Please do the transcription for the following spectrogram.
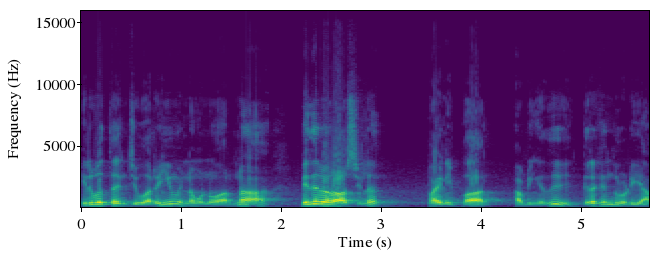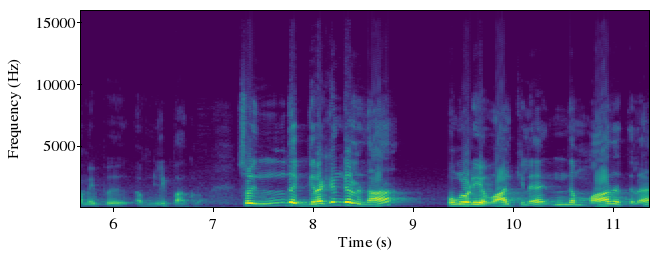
இருபத்தஞ்சு வரையும் என்ன பண்ணுவார்னா மிதன ராசியில் பயணிப்பார் அப்படிங்கிறது கிரகங்களுடைய அமைப்பு அப்படின்னு சொல்லி பார்க்குறோம். ஸோ இந்த கிரகங்கள் தான் உங்களுடைய வாழ்க்கையில் இந்த மாதத்தில்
